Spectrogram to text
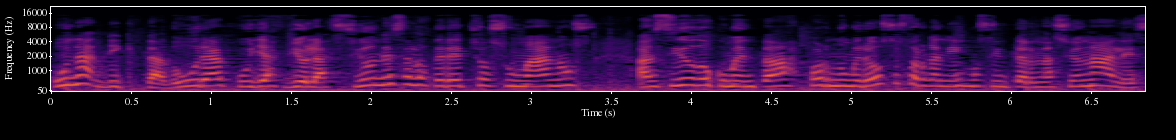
una dictadura cuyas violaciones a los derechos humanos han sido documentadas por numerosos organismos internacionales,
